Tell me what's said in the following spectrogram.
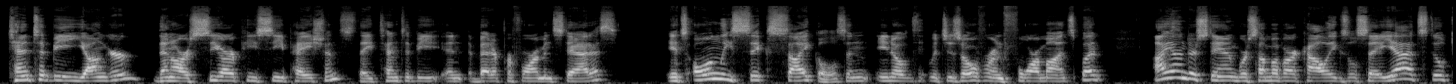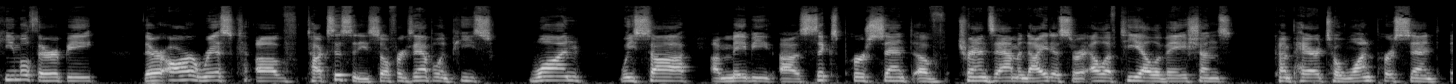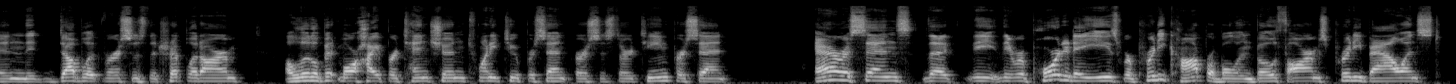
tend to be younger than our CRPC patients. They tend to be in a better performance status. It's only six cycles and, you know, which is over in four months. But I understand where some of our colleagues will say, yeah, it's still chemotherapy there are risks of toxicity. So, for example, in PEACE One, we saw uh, maybe uh, 6% of transaminitis or LFT elevations compared to 1% in the doublet versus the triplet arm. A little bit more hypertension, 22% versus 13%. ARASENS, the, the, the reported AEs were pretty comparable in both arms, pretty balanced.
